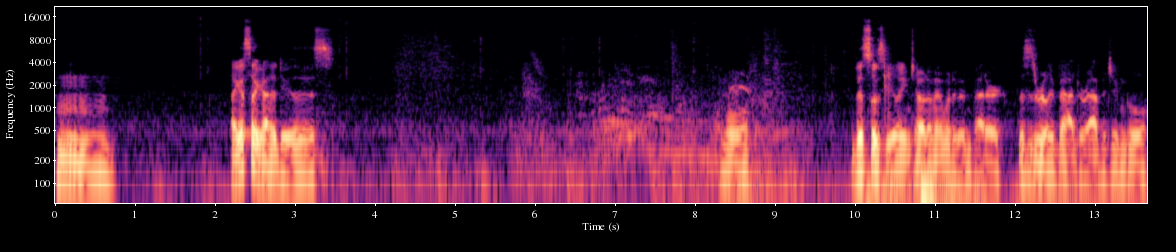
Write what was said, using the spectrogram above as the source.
Hmm. I guess I gotta do this. Cool. This was healing totem, it would have been better. This is really bad to Ravaging Ghoul.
